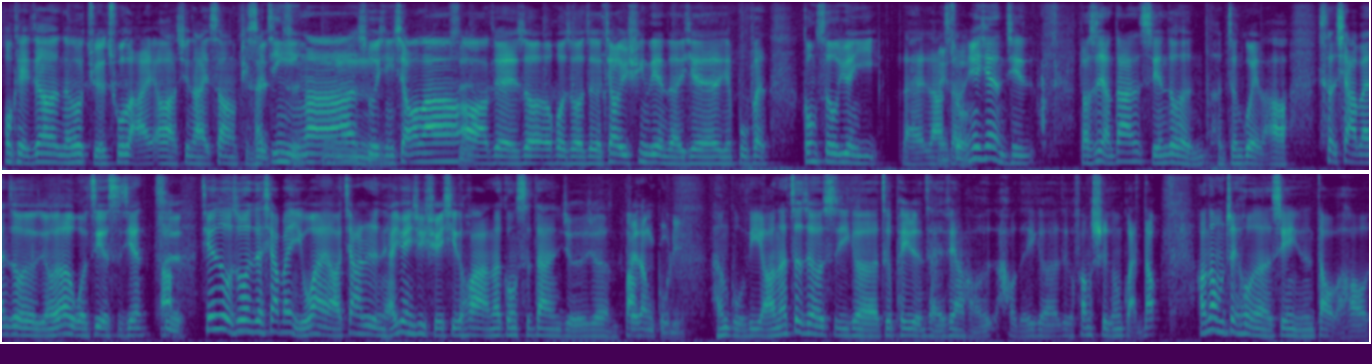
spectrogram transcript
OK，这样能够觉出来啊，去哪里上品牌经营啊、数字行销啦啊，对，说或者说这个教育训练的一些一些部分，公司都愿意来拉上。因为现在其实老实讲，大家时间都很很珍贵了啊。下下班之后有我自己的时间。是，今天如果说在下班以外啊，假日你还愿意去学习的话，那公司当然觉得觉得很棒，非常鼓励。很鼓励啊，那这就是一个这个培育人才非常好好的一个这个方式跟管道。好，那我们最后呢，时间已经到了，好，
